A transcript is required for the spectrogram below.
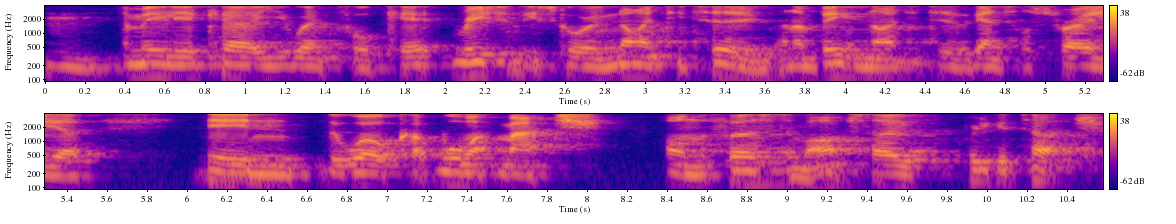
Hmm. Amelia Kerr, you went for Kit, recently scoring 92 and unbeaten 92 against Australia in the World Cup warm up match on the 1st of March. So, pretty good touch.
